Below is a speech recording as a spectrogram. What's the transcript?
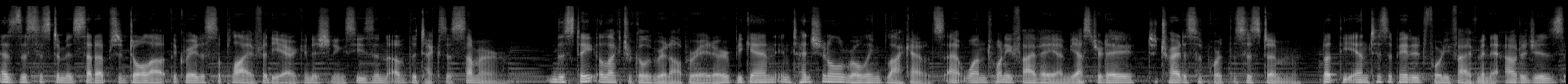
as the system is set up to dole out the greatest supply for the air conditioning season of the Texas summer. The state electrical grid operator began intentional rolling blackouts at 1:25 a.m. yesterday to try to support the system, but the anticipated 45-minute outages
